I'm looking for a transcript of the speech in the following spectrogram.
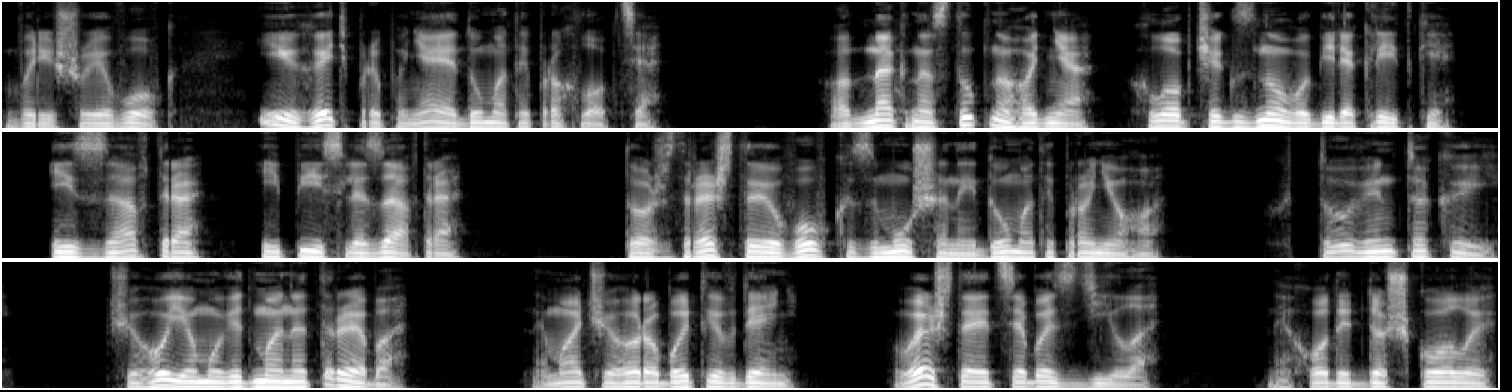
вирішує вовк, і геть припиняє думати про хлопця. Однак наступного дня хлопчик знову біля клітки. І завтра, і післязавтра. Тож, зрештою, вовк змушений думати про нього. Хто він такий? Чого йому від мене треба? Нема чого робити вдень. Вештається без діла. Не ходить до школи,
